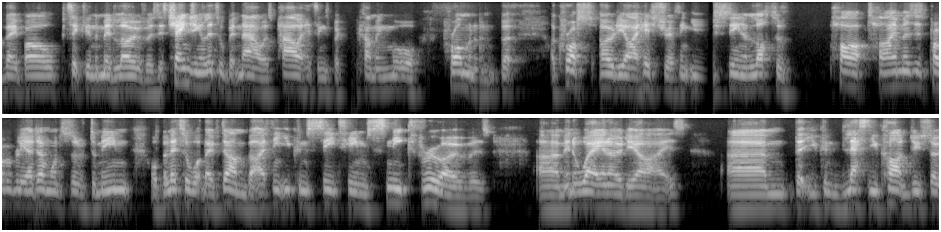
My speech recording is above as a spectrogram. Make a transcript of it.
they bowl, particularly in the middle overs. It's changing a little bit now as power hitting is becoming more prominent. But across ODI history, I think you've seen a lot of part timers. Is probably I don't want to sort of demean or belittle what they've done, but I think you can see teams sneak through overs um, in a way in ODIs um, that you can less you can't do so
